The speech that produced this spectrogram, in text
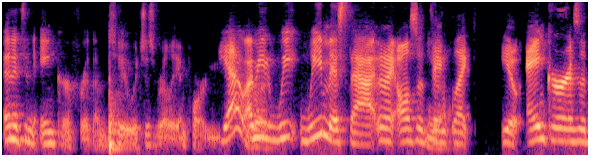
and it's an anchor for them too which is really important. Yeah i mean we we miss that. And i also think Yeah. like you know anchor is a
